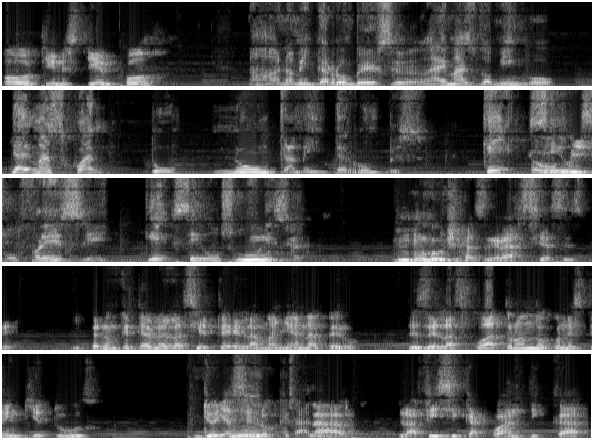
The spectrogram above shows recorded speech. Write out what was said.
o tienes tiempo. No, no me interrumpes. Además, domingo. Y además, Juan, tú nunca me interrumpes. ¿Qué se os ofrece? ¿Qué se os ofrece? Muchas gracias, este. Y perdón que te hable a las 7 de la mañana, pero desde las 4 ando con esta inquietud. Yo ya sé Mm, lo que es la, la física cuántica,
